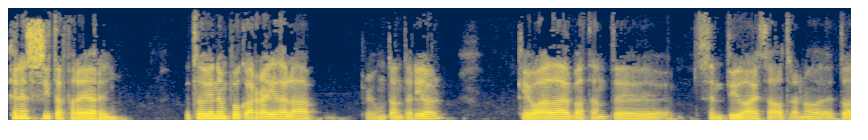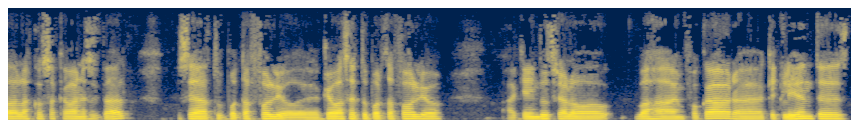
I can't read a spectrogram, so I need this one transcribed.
¿Qué necesitas para llegar ahí? Esto viene un poco a raíz de la pregunta anterior, que va a dar bastante sentido a esa otra, ¿no? De todas las cosas que vas a necesitar, o sea, tu portafolio, de qué va a ser tu portafolio, a qué industria lo vas a enfocar, a qué clientes,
